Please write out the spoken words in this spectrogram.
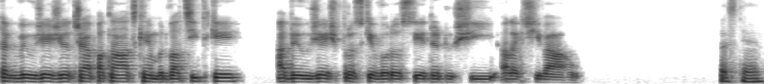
tak využiješ jo, třeba 15 nebo 20 a využiješ prostě o dost jednodušší a lehčí váhu. Přesně.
